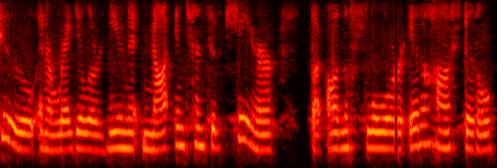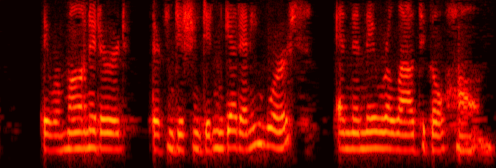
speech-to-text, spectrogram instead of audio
two in a regular unit, not intensive care, but on the floor in a hospital. They were monitored. Their condition didn't get any worse. And then they were allowed to go home.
